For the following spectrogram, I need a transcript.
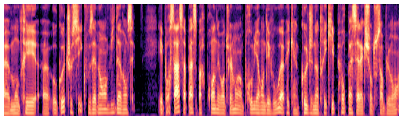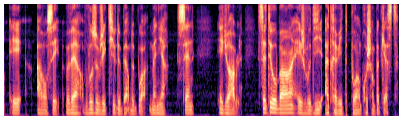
euh, montrer au coach aussi que vous avez envie d'avancer. Et pour ça, ça passe par prendre éventuellement un premier rendez-vous avec un coach de notre équipe pour passer à l'action tout simplement et avancer vers vos objectifs de perte de poids de manière saine et durable. C'était Aubin et je vous dis à très vite pour un prochain podcast.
